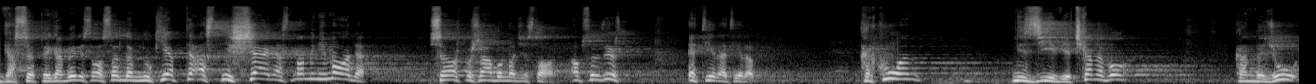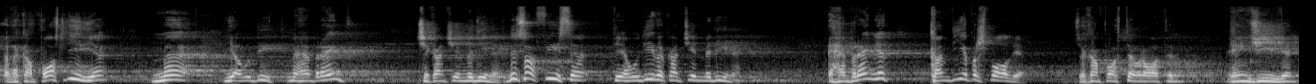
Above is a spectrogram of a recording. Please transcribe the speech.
Nga se pejgamberi sallallahu alajhi wasallam nuk jepte asnjë shenjë as ma minimale se është për shembull magjistar. Absolutisht e tjera e tjera. Kërkuan një zgjidhje. Çka me bo? Kanë dëgju edhe kanë pas lidhje me jahuditë, me hebrenjtë që kanë qenë në Medinë. Disa fise të jahudive kanë qenë në Medinë. Hebrenjtë kanë dije për shpallje, që kanë pas Tevratin, e Inxhilin,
